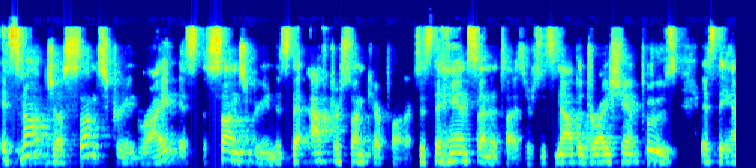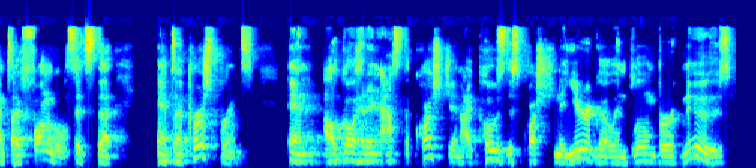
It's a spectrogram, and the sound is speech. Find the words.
it's not just sunscreen, right? It's the sunscreen, it's the after sun care products, it's the hand sanitizers, it's now the dry shampoos, it's the antifungals, it's the antiperspirants. And I'll go ahead and ask the question. I posed this question a year ago in Bloomberg News.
